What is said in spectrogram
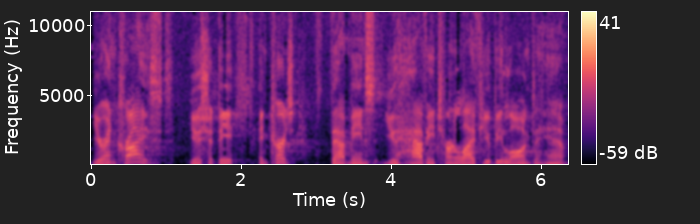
You're in Christ. You should be encouraged. That means you have eternal life, you belong to Him.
